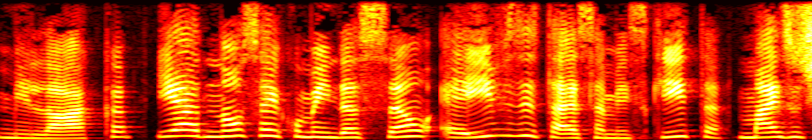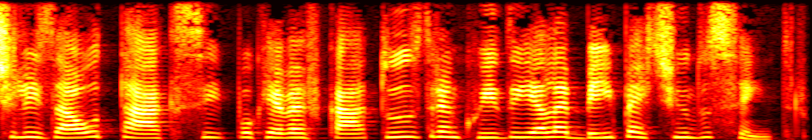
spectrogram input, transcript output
Melaka e a nossa recomendação é ir visitar essa mesquita, mas utilizar o táxi, porque vai ficar tudo tranquilo e ela é bem pertinho do centro.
